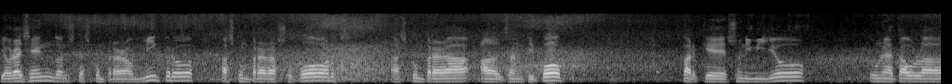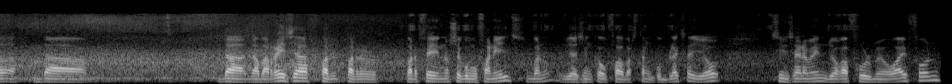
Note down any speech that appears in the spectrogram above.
hi haurà gent doncs, que es comprarà un micro, es comprarà suports, es comprarà els antipop perquè soni millor, una taula de, de, de barreges per, per, per fer, no sé com ho fan ells, bueno, hi ha gent que ho fa bastant complexa, jo, sincerament, jo agafo el meu iPhone,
